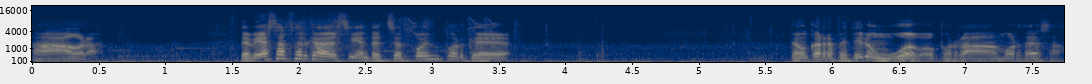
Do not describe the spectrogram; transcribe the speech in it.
Ahora. Debía estar cerca del siguiente checkpoint porque tengo que repetir un huevo por la muerte esa.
